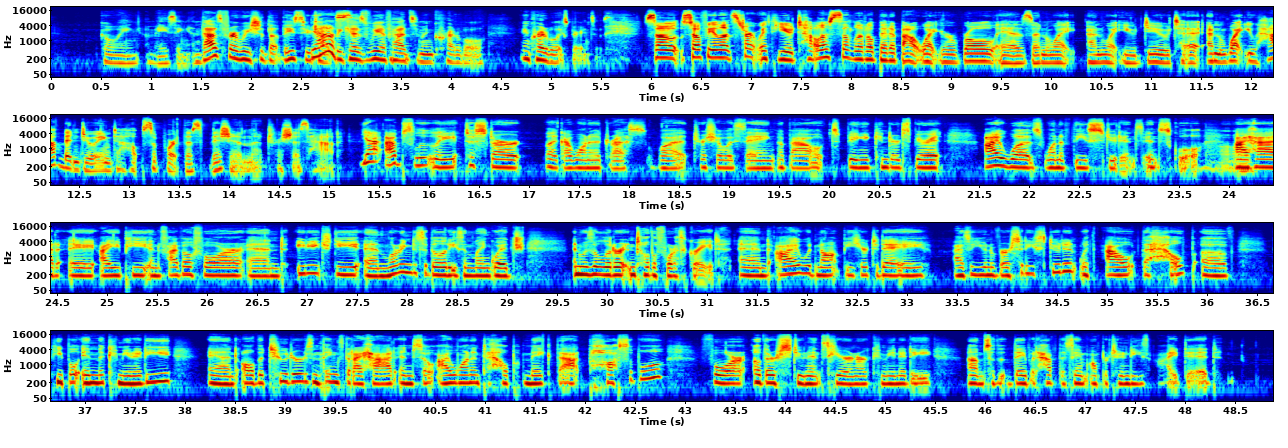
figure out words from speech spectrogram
going amazing. And that's where we should let these two yes. talk because we have had some incredible, incredible experiences. So, Sophie, let's start with you. Tell us a little bit about what your role is and what and what you do to and what you have been doing to help support this vision that Trisha's had. Yeah, absolutely. To start, like I want to address what Trisha was saying about being a kindred spirit. I was one of these students in school. Oh. I had a IEP in 504 and ADHD and learning disabilities in language and was illiterate until the fourth grade. And I would not be here today as a university student without the help of people in the community and all the tutors and things that I had. And so I wanted to help make that possible for other students here in our community um, so that they would have the same opportunities I did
